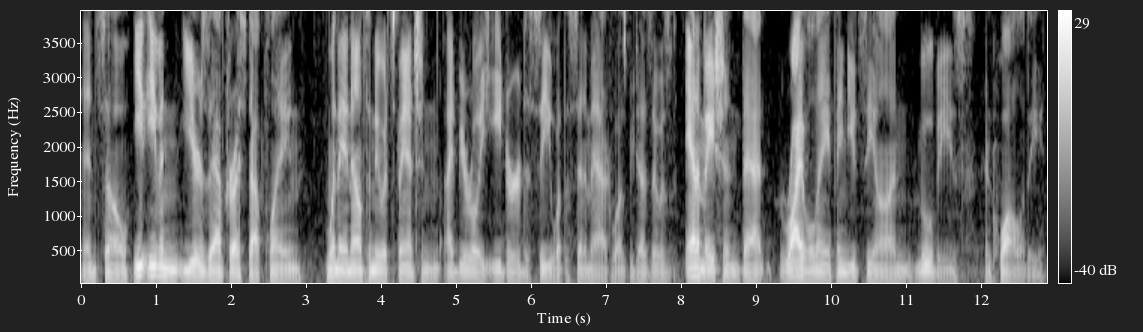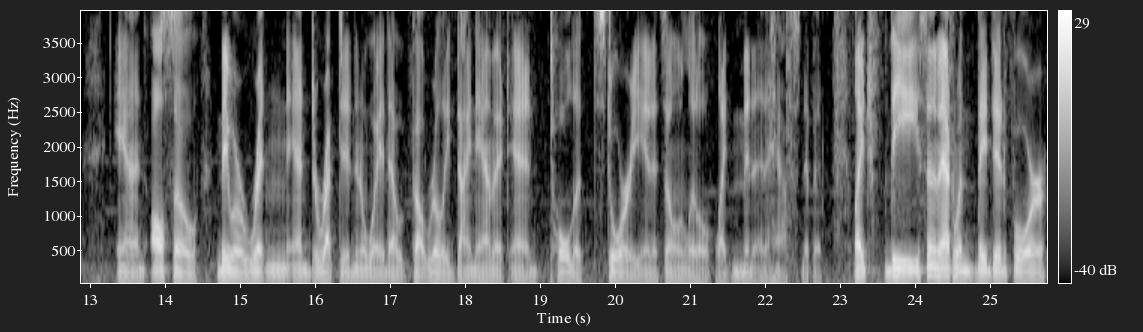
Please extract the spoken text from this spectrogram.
and so e- even years after I stopped playing, when they announce a new expansion, I'd be really eager to see what the cinematic was because it was animation that rivaled anything you'd see on movies in quality. And also, they were written and directed in a way that felt really dynamic and told a story in its own little, like, minute and a half snippet. Like, the cinematic one they did for.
